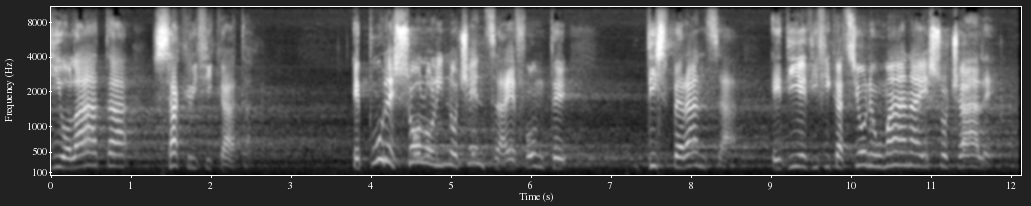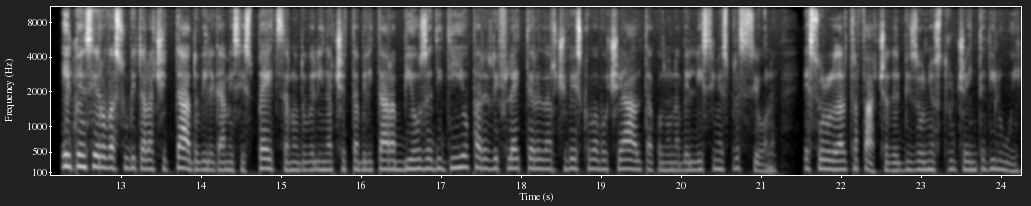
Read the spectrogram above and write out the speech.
violata, sacrificata. Eppure solo l'innocenza è fonte di speranza e di edificazione umana e sociale. Il pensiero va subito alla città dove i legami si spezzano, dove l'inaccettabilità rabbiosa di Dio pare riflettere l'arcivescovo a voce alta con una bellissima espressione. È solo l'altra faccia del bisogno struggente di lui.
